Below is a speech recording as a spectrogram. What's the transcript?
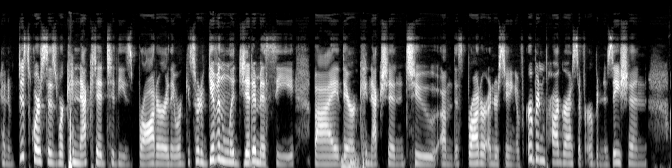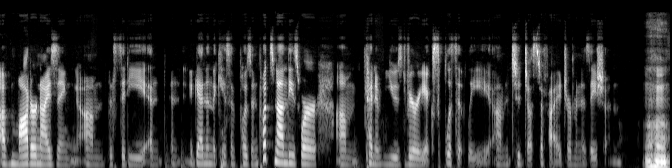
kind of discourses were connected to these broader they were sort of given legitimacy by their mm-hmm. connection to um, this broader understanding of urban progress of urbanization of modernizing um, the city and, and again in the case of Posen Poznan these were um, kind of used very explicitly um, to justify germanization Mm-hmm.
